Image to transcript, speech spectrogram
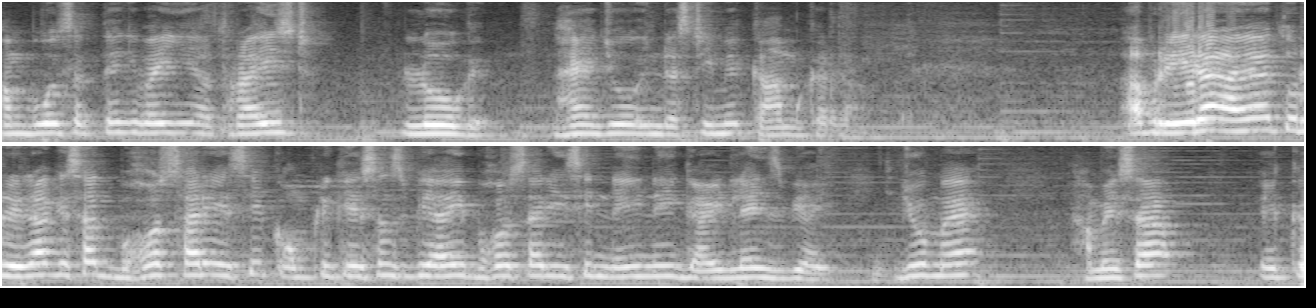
हम बोल सकते हैं कि भाई ऑथराइज्ड लोग हैं जो इंडस्ट्री में काम कर रहा अब रेरा आया तो रेरा के साथ बहुत सारे ऐसी कॉम्प्लिकेशंस भी आई बहुत सारी ऐसी नई नई गाइडलाइंस भी आई जो मैं हमेशा एक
